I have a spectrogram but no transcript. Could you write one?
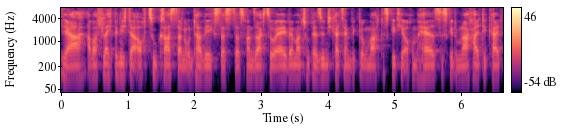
ja, aber vielleicht bin ich da auch zu krass dann unterwegs, dass, dass man sagt so, ey, wenn man schon Persönlichkeitsentwicklung macht, es geht hier auch um Health, es geht um Nachhaltigkeit,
